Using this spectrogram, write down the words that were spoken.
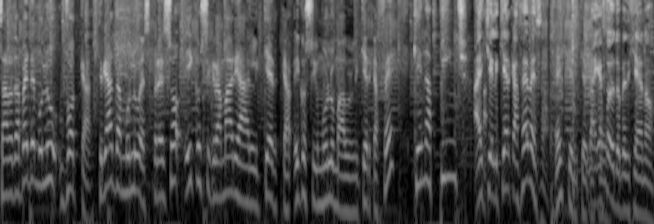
45 μουλού βότκα, 30 μουλού εσπρέσο, 20 γραμμάρια λικέρ, κα- 20 μουλού μάλλον λικέρ καφέ και ένα pinch. Α, έχει και λικέρ καφέ μέσα; Έχει και λικέρ Να, καφέ. γι' αυτό δεν το πετυχαίνω.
